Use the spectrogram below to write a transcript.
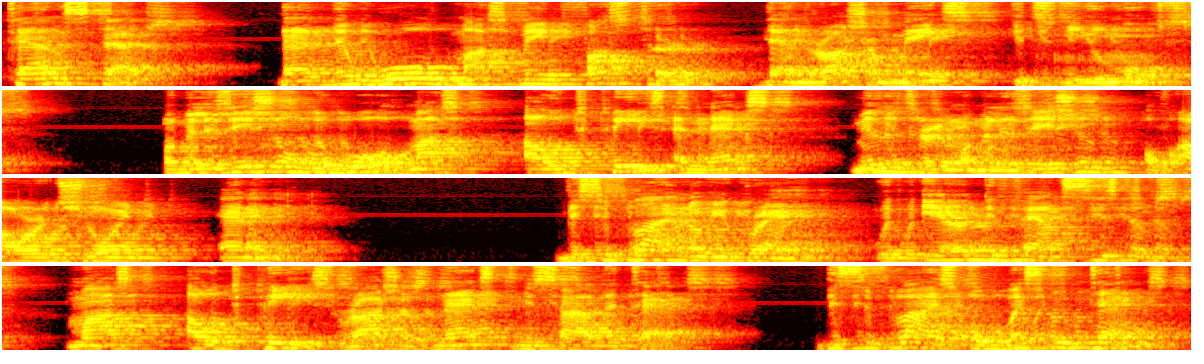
10 steps that the world must make faster than Russia makes its new moves. Mobilization of the world must outpace the next military mobilization of our joint enemy. The supply of Ukraine with air defense systems must outpace Russia's next missile attacks. The supplies of Western tanks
